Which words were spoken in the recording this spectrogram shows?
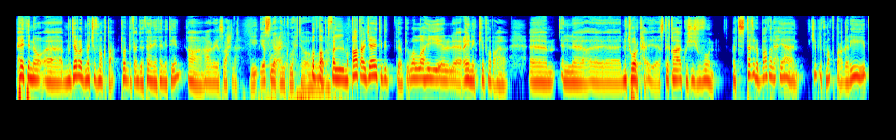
بحيث إنه آه، مجرد ما تشوف مقطع توقف عنده ثانية ثانيتين آه هذا يصلح له يصنع عنك محتوى هو. بالضبط فالمقاطع الجاية تبي. والله عينك كيف وضعها آه، ال network ح- أصدقائك وش يشوفون فتستغرب بعض الأحيان يجيب لك مقطع غريب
